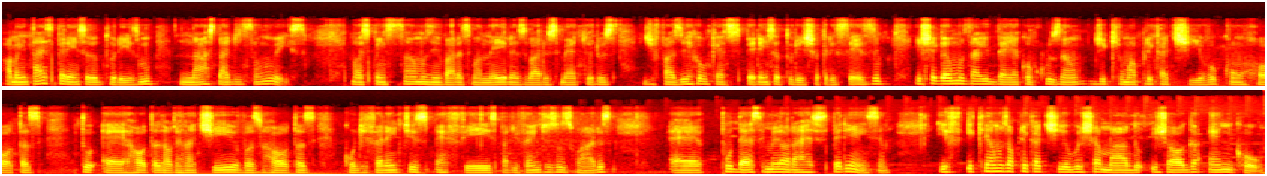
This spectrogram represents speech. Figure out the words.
aumentar a experiência do turismo na cidade de São Luís. Nós pensamos em várias maneiras, vários métodos de fazer com que essa experiência turística crescesse e chegamos à ideia, à conclusão de que um aplicativo com rotas, é, rotas alternativas, rotas com diferentes perfis para diferentes usuários, é, pudesse melhorar essa experiência. E, e criamos um aplicativo chamado Joga Co.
